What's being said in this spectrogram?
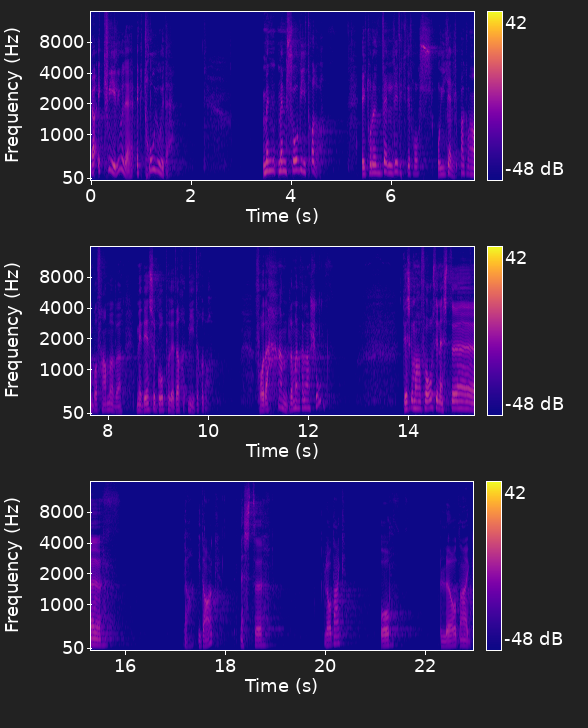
Ja, jeg hviler jo i det. Jeg tror jo i det. Men, men, så videre, da. Jeg tror det er veldig viktig for oss å hjelpe hverandre framover med det som går på det der videre. da. For det handler om en relasjon. Det skal vi ha for oss i neste Ja, i dag, neste lørdag og lørdag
